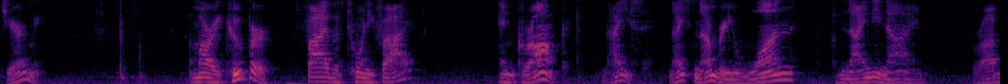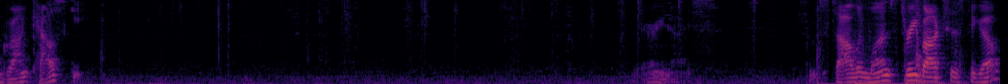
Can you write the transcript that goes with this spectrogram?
Jeremy. Amari Cooper, 5 of 25. And Gronk, nice, nice numbering, 1 of 99. Rob Gronkowski. Very nice. Some solid ones. Three boxes to go.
